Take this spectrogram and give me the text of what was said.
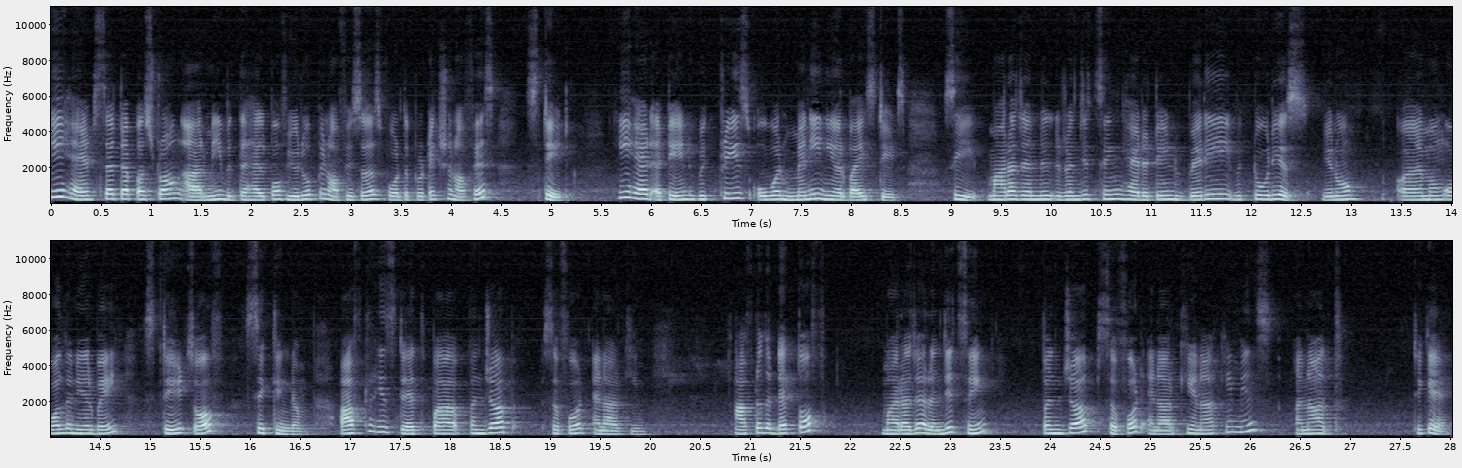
he had set up a strong army with the help of European officers for the protection of his state he had attained victories over many nearby states. See, Maharaja Ranjit Singh had attained very victorious, you know, uh, among all the nearby states of Sikh kingdom. After his death, Punjab suffered anarchy. After the death of Maharaja Ranjit Singh, Punjab suffered anarchy. Anarchy means anath. Okay.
